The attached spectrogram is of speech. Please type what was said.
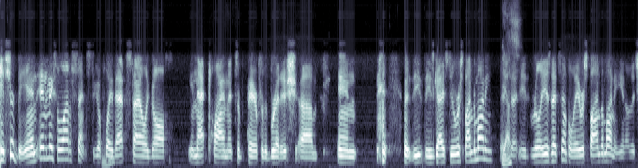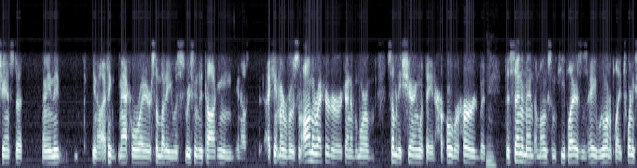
It should be, and, and it makes a lot of sense to go play that style of golf in that climate to prepare for the British. Um, and these guys do respond to money. Yes. It's, it really is that simple. They respond to money. You know, the chance to, I mean, they, you know, I think McIlroy or somebody was recently talking, you know, I can't remember if it was on the record or kind of more of somebody sharing what they had overheard, but mm. the sentiment among some key players is, hey, we want to play 26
